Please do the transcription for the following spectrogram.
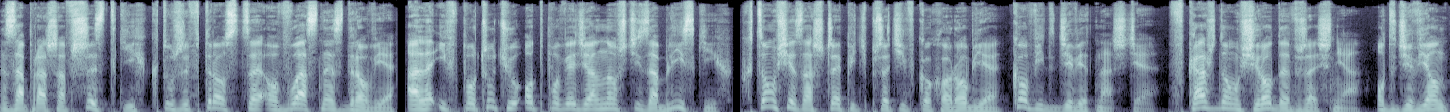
zaprasza wszystkich, którzy w trosce o własne zdrowie, ale i w poczuciu odpowiedzialności za bliskich, chcą się zaszczepić przeciwko chorobie COVID-19. W każdą środę września od 9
